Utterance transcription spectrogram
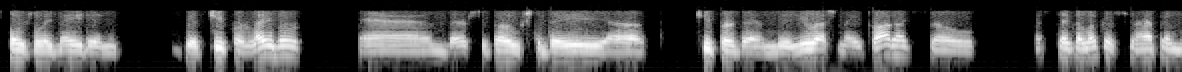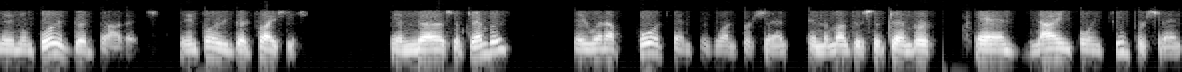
supposedly made in with cheaper labor, and they're supposed to be uh, cheaper than the U.S. made products. So let's take a look at what happened in imported good products, imported good prices. In uh, September, they went up four tenths of one percent in the month of September, and nine point two percent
